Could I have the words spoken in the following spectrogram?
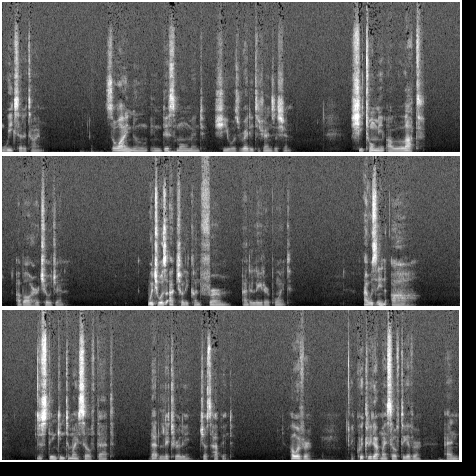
weeks at a time. So I knew in this moment she was ready to transition. She told me a lot about her children, which was actually confirmed at a later point. I was in awe, just thinking to myself that that literally just happened. However, I quickly got myself together and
